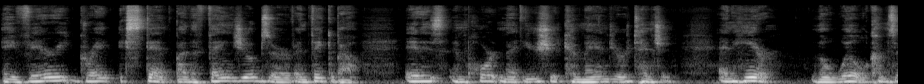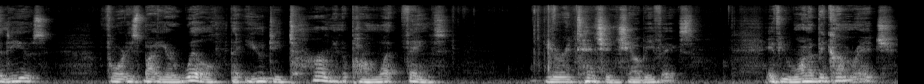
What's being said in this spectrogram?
a very great extent by the things you observe and think about, it is important that you should command your attention. And here, the will comes into use. For it is by your will that you determine upon what things your attention shall be fixed. If you want to become rich,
